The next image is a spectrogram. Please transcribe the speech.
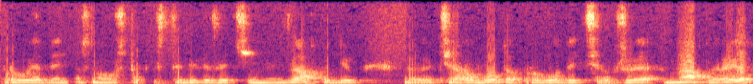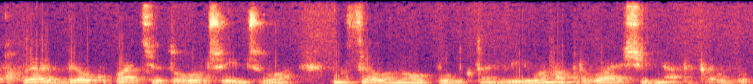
проведення знову ж таки стабілізаційних заходів. Е, Ця робота проводиться вже наперед перед деокупацією того чи іншого населеного пункту, і вона триває щодня така робота.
